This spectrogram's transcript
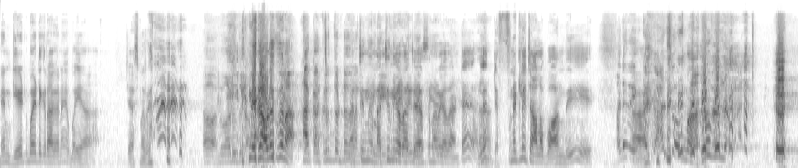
నేను గేట్ బయటకి రాగానే భయ్యా చేస్తున్నారు కదా. నేను అడుగుతున్నా. నచ్చింది. నచ్చింది కదా చేస్తున్నారు కదా అంటే డెఫినెట్లీ చాలా బాగుంది. అంటే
